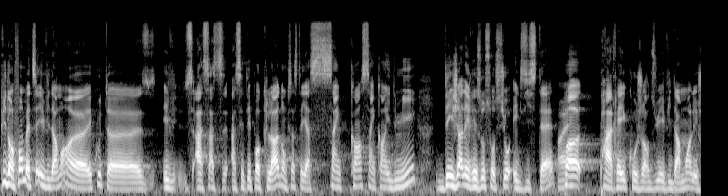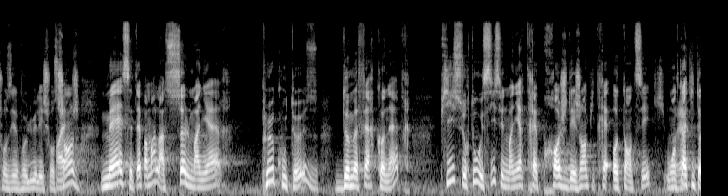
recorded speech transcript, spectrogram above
Puis dans le fond, ben, évidemment, euh, écoute, à, à- à cette époque-là, donc ça c'était il y a 5 ans, 5 ans et demi, déjà les réseaux sociaux existaient. Ouais. Pas pareil qu'aujourd'hui, évidemment, les choses évoluent, les choses Ouais. changent, mais c'était pas mal la seule manière peu coûteuse de me faire connaître. Puis surtout aussi, c'est une manière très proche des gens, puis très authentique, ou en tout cas qui te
